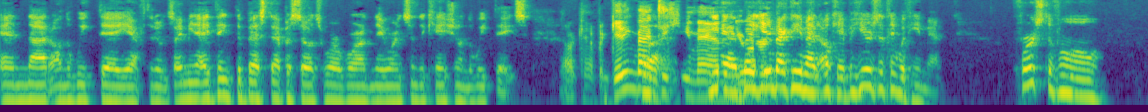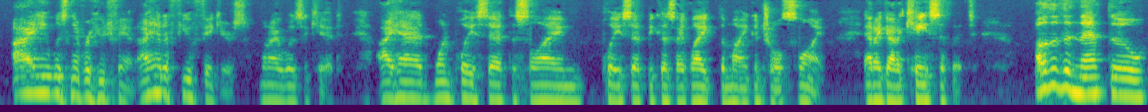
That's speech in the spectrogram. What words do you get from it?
and not on the weekday afternoons. I mean, I think the best episodes were when they were in syndication on the weekdays. Okay, but getting back to He Man. Yeah, but getting back to He Man. Okay, but here's the thing with He Man. First of all, I was never a huge fan. I had a few figures when I was a kid. I had one playset, the slime playset, because I liked the mind control slime, and I got a case of it. Other than that, though,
